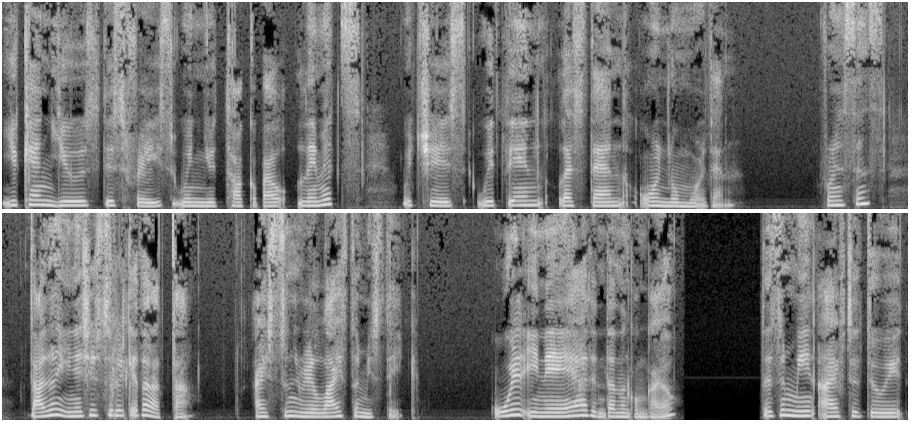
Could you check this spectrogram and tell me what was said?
you can use this phrase when you talk about limits, which is within, less than, or no more than. For instance, 나는 이내 실수를 깨달았다. I soon realized the mistake. 5일 이내에 해야 된다는 건가요? Does it mean I have to do it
